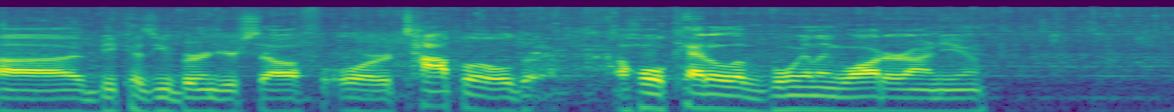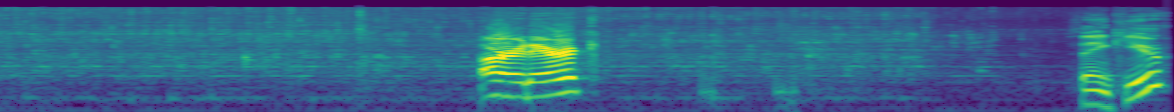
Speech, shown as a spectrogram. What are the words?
uh, because you burned yourself or toppled a whole kettle of boiling water on you. All right, Eric. Thank you.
